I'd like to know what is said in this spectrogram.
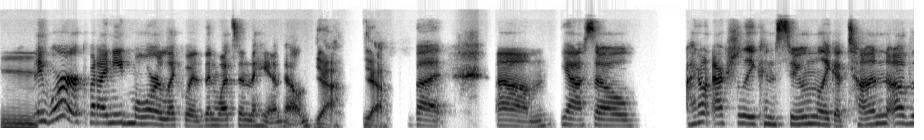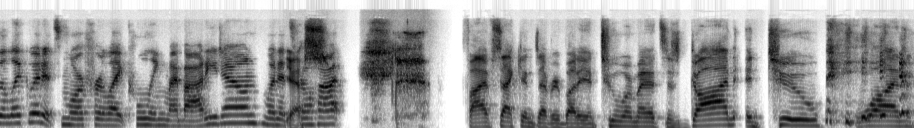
Mm, they work, but I need more liquid than what's in the handheld. yeah. Yeah. But um, yeah, so I don't actually consume like a ton of the liquid. It's more for like cooling my body down when it's Yes. real hot. Five seconds, everybody, and two more minutes is gone. In two, one,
